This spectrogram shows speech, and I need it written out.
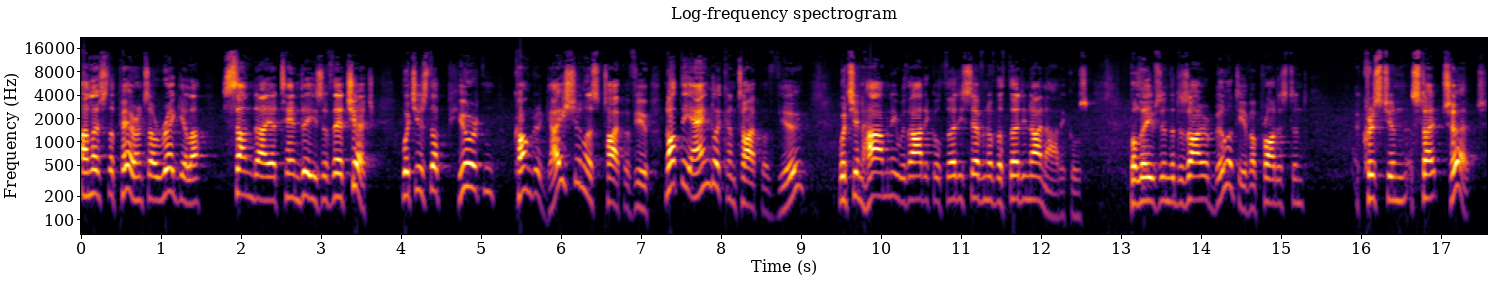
unless the parents are regular Sunday attendees of their church, which is the Puritan Congregationalist type of view, not the Anglican type of view, which, in harmony with Article 37 of the 39 Articles, believes in the desirability of a Protestant Christian state church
